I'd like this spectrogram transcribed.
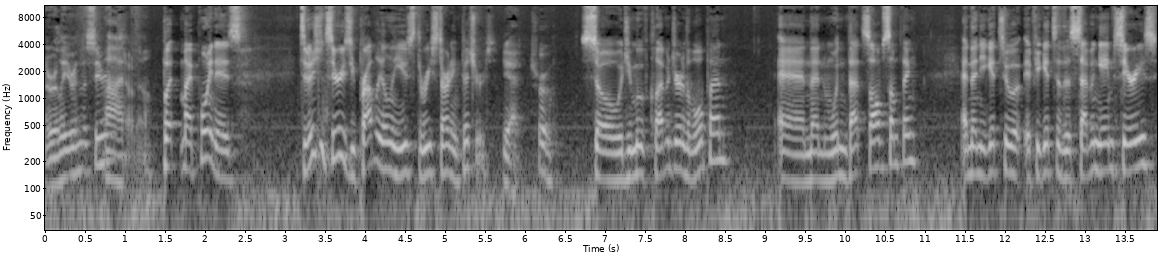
earlier in the series? Uh, I don't know. But my point is, division series, you probably only use three starting pitchers. Yeah, true. So would you move Clevinger to the bullpen, and then wouldn't that solve something? And then you get to if you get to the seven game series,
